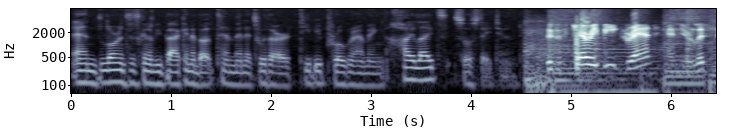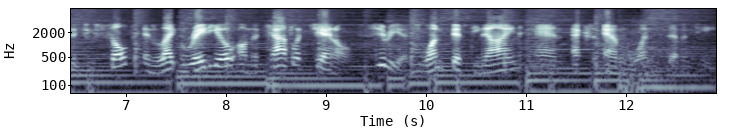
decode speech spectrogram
and Lawrence is going to be back in about ten minutes with our TV programming highlights. So stay tuned. This is Kerry B. Grant, and you're listening to Salt and Light Radio on the Catholic Channel, Sirius 159 and XM 117.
